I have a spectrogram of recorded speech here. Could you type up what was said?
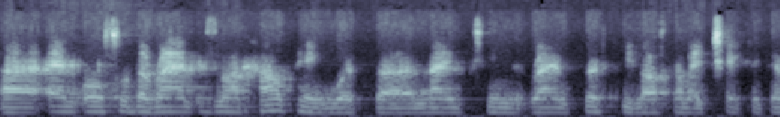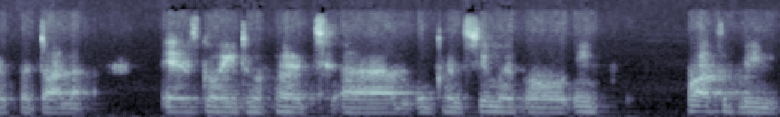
Uh, and also the rand is not helping with uh, 19 rand 50 last time I checked against the dollar is going to hurt um, consumers or in, possibly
